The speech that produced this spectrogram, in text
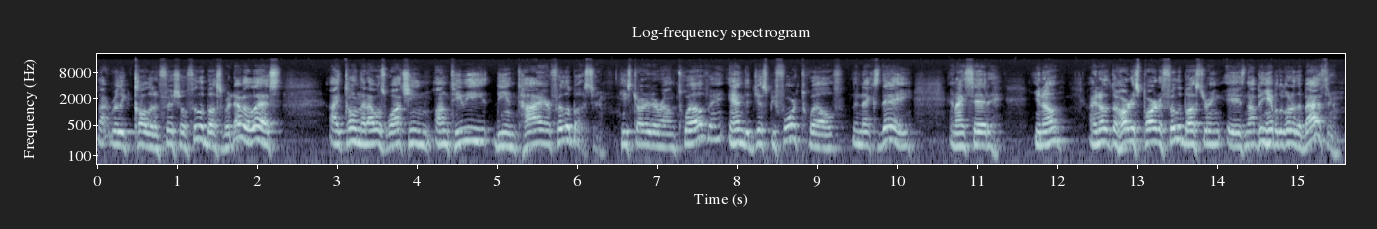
not really called an official filibuster, but nevertheless, I told him that I was watching on TV the entire filibuster. He started around 12, and ended just before 12 the next day. And I said, you know, I know that the hardest part of filibustering is not being able to go to the bathroom.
